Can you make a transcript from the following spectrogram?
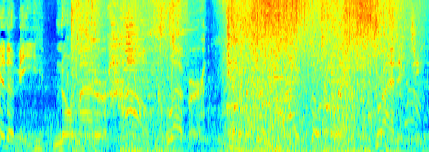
enemy, no matter how clever, can survive the right strategy.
